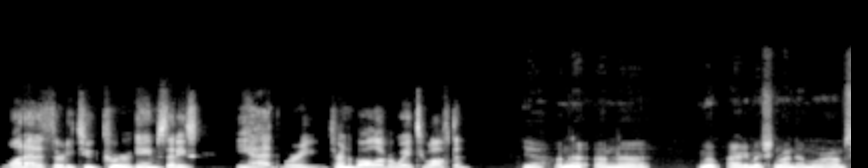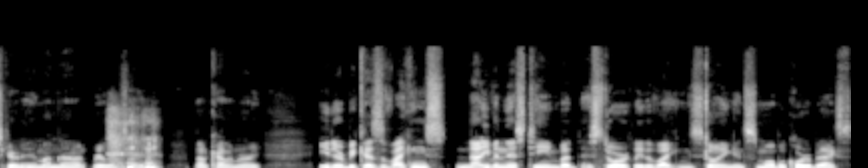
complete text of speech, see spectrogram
one out of 32 career games that he's he had where he turned the ball over way too often. Yeah, I'm not. I'm not. I already mentioned Rondale Moore. I'm scared of him. I'm not really excited about Kyler Murray either because the Vikings, not even this team, but historically the Vikings going against mobile quarterbacks,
